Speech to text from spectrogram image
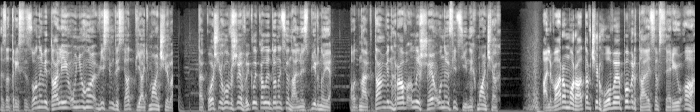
За три сезони в Італії у нього 85 матчів. Також його вже викликали до національної збірної. Однак там він грав лише у неофіційних матчах. Альваро Мората вчергове повертається в серію А.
